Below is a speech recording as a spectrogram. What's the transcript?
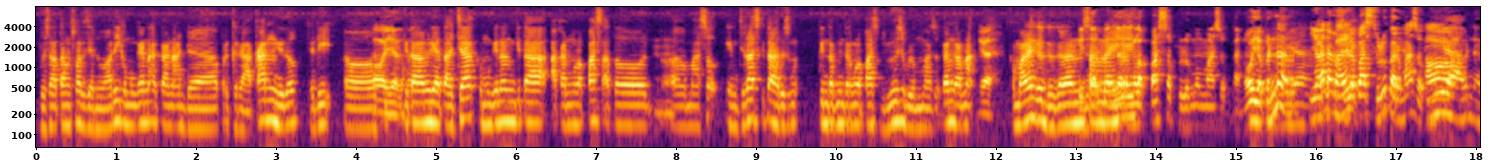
bursa transfer Januari kemungkinan akan ada pergerakan gitu. Jadi eh, oh iya kita lihat aja kemungkinan kita akan melepas atau Hmm. eh, masuk. Yang jelas kita harus pintar-pintar melepas dulu sebelum masukkan karena Ya. kemarin kegagalan pintar-pintar ngelepas sebelum memasukkan oh ya benar Iya. Ya, kan harus dilepas dulu baru masuk Oh. Iya, benar.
